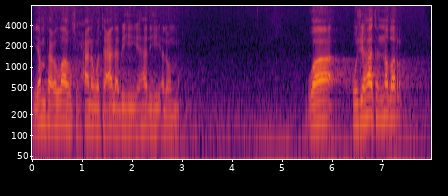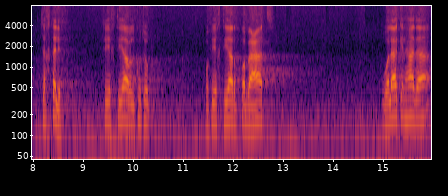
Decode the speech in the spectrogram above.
ينفع الله سبحانه وتعالى به هذه الأمة. ووجهات النظر تختلف في اختيار الكتب وفي اختيار الطبعات ولكن هذا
